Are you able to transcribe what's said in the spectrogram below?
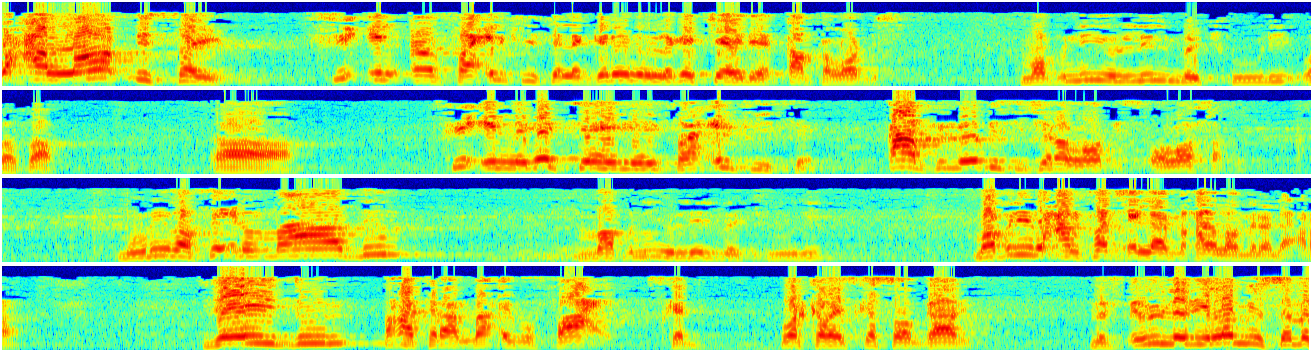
Waxaa loo dhisay ficil aan faacilkiisa la garanay o laga jaahiliyay qaabka loo dhiso mabniyun lilmajhuuli waa saas. Ficil laga jaahiliyay faacilkiisa qaabkii loo dhisi jira loo dhis oo loo shaqo duriba ficlu maadin mabniyu lilmajhuuli mabniyun cala alfatxi la maxal lahu min alicraab zaydun waxaa tiraa naa'ibu faacil iska dhe warkaba iska soo gaabi mafcuulu ladii lam yusama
